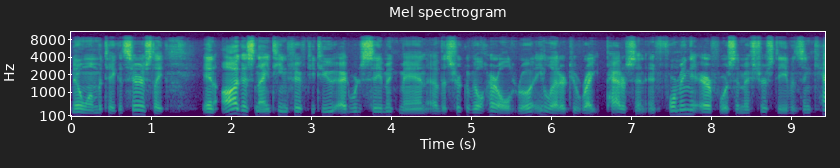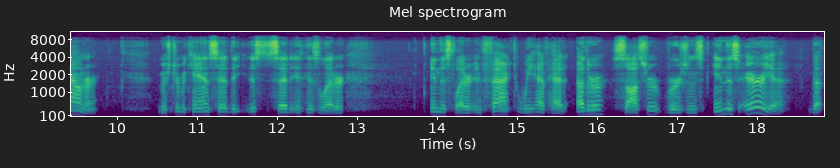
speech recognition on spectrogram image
no one would take it seriously. In August 1952, Edward C. McMahon of the Circleville Herald wrote a letter to Wright Patterson informing the Air Force of Mr. Stevens' encounter. Mr. McMahon said that this said in his letter in this letter, in fact, we have had other saucer versions in this area, but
